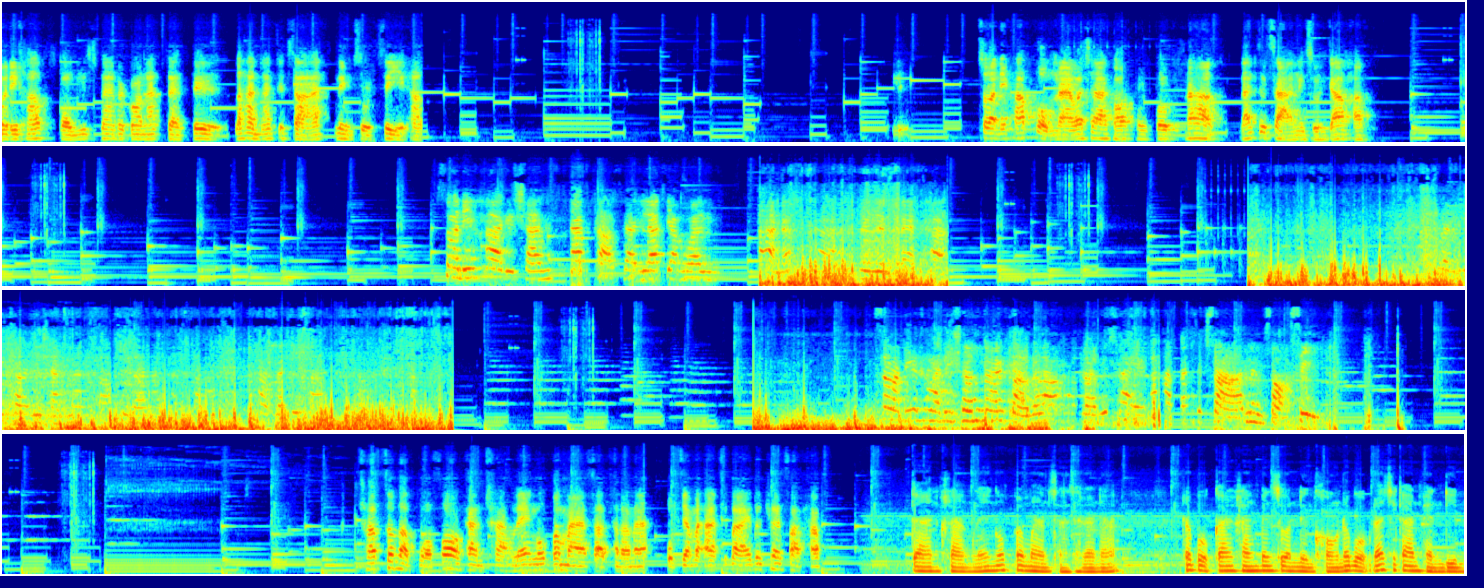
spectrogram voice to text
วัสดีครับ ผมนายประกรณ์นัทแสนตื้อรหัสนักศึกษา 104 ครับ สวัสดีครับ ผมนายวัชรากรพงศ์พบรหัสนักศึกษา 109 ครับ สวัสดีค่ะ ดิฉันนางสาวชาลิรัตน์ยังวันทห สาวดาราพรวิชัยรหัสนักศึกษาหนึ่งสองสี่ครับสำหรับหัวข้อการคลังและงบประมาณสาธารณะ ผมจะมาอธิบายให้เพื่อนๆฟังครับ การคลังและงบประมาณสาธารณะ ระบบการคลังเป็นส่วนหนึ่งของระบบราชการแผ่นดิน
